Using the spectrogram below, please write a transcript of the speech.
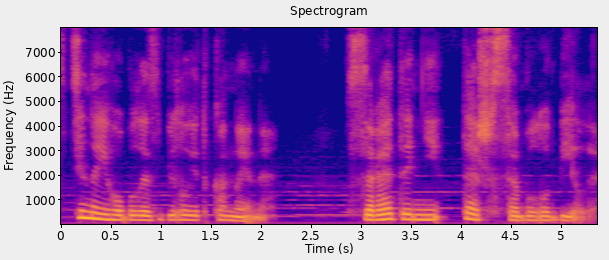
Стіни його були з білої тканини. Всередині теж все було біле.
